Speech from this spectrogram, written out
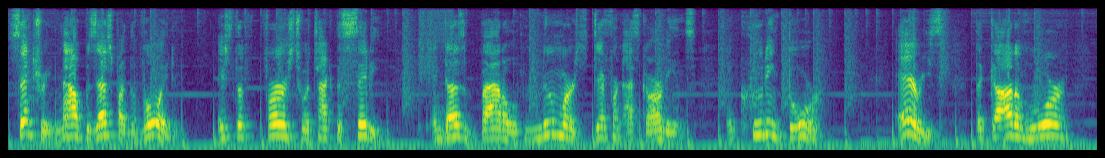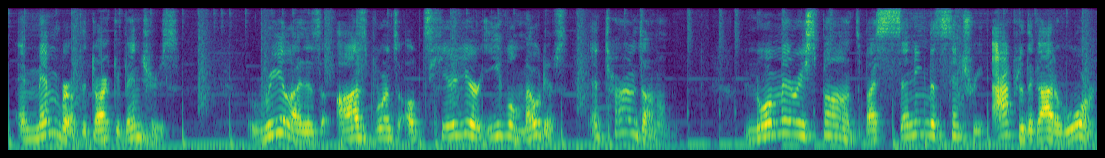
Sentry, now possessed by the Void, is the first to attack the city and does battle with numerous different Asgardians, including Thor. Ares, the god of war and member of the Dark Avengers, realizes Osborn's ulterior evil motives and turns on him. Norman responds by sending the Sentry after the God of War,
